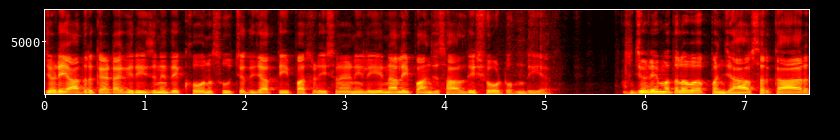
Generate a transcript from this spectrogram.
ਜਿਹੜੇ ਆਦਰ ਕੈਟਾਗਰੀਜ਼ ਨੇ ਦੇਖੋ, ਅਨੁਸੂਚਿਤ ਜਾਤੀ, ਪਛੜੀ ਸ਼੍ਰੇਣੀ ਲਈ ਇਹਨਾਂ ਲਈ 5 ਸਾਲ ਦੀ ਛੋਟ ਹੁੰਦੀ ਹੈ। ਜਿਹੜੇ ਮਤਲਬ ਪੰਜਾਬ ਸਰਕਾਰ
